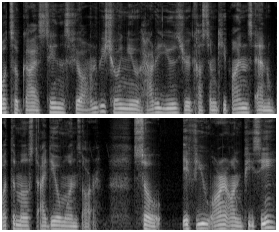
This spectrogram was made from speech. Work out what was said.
What's up guys, today in this video I'm going to be showing you how to use your custom keybinds and what the most ideal ones are. So if you are on PC,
